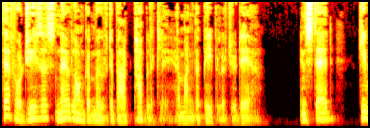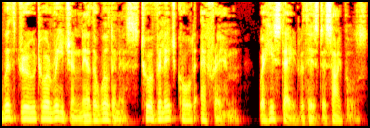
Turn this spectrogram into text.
Therefore Jesus no longer moved about publicly among the people of Judea. Instead, he withdrew to a region near the wilderness, to a village called Ephraim, where he stayed with his disciples.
